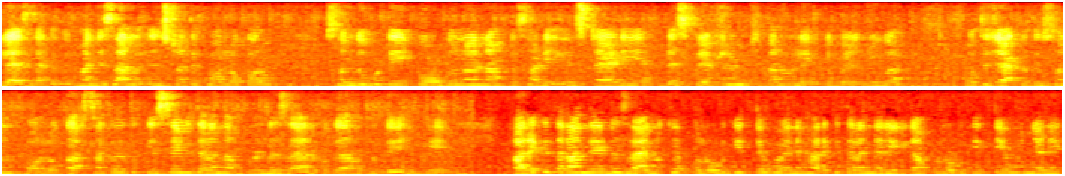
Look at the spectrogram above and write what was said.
ਲੈ ਸਕਦੇ ਹੋ। ਹਾਂਜੀ, ਸਾਨੂੰ ਇੰਸਟਾ ਤੇ ਫੋਲੋ ਕਰੋ। ਸੰਧੂ ਬੁਟੀਕ ਕੋਡ ਦੁਨਾ ਨਾਮ ਤੇ ਸਾਡੀ ਇੰਸਟਾ ਆਈਡੀ ਹੈ। ਡਿਸਕ੍ਰਿਪਸ਼ਨ ਵਿੱਚ ਤੁਹਾਨੂੰ ਲਿੰਕ ਮਿਲ ਜੂਗਾ। ਉੱਥੇ ਜਾ ਕੇ ਤੁਸੀਂ ਸਾਨੂੰ ਫੋਲੋ ਕਰ ਸਕਦੇ ਹੋ ਤੇ ਕਿਸੇ ਵੀ ਤਰ੍ਹਾਂ ਦਾ ਆਪਣਾ ਡਿਜ਼ਾਈਨ ਵਗੈਰਾ ਉੱਥੇ ਦੇਖ ਕੇ ਹਰ ਇੱਕ ਤਰ੍ਹਾਂ ਦੇ ਡਿਜ਼ਾਈਨ ਉੱਥੇ ਅਪਲੋਡ ਕੀਤੇ ਹੋਏ ਨੇ, ਹਰ ਇੱਕ ਤਰ੍ਹਾਂ ਦੀਆਂ ਰੀਲਾਂ ਅਪਲੋਡ ਕੀਤੀਆਂ ਹੋਈਆਂ ਨੇ।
